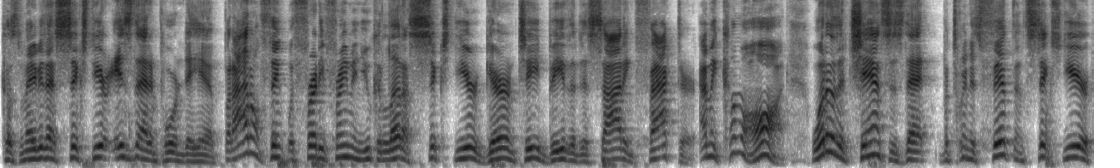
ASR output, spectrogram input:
because maybe that sixth year is that important to him. But I don't think with Freddie Freeman, you can let a sixth year guarantee be the deciding factor. I mean, come on. What are the chances that between his fifth and sixth year,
